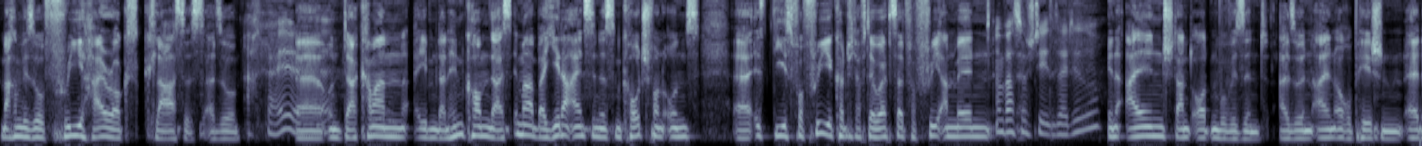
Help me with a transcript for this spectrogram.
machen wir so Free Hyrox Classes. Also Ach, geil. äh, und da kann man eben dann hinkommen. Da ist immer bei jeder einzelnen ist ein Coach von uns. Äh, ist, die ist for free. Ihr könnt euch auf der Website for free anmelden Und was verstehen seid ihr so? in allen Standorten, wo wir sind. Also in allen europäischen, äh,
